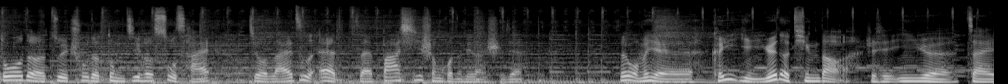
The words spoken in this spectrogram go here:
多的最初的动机和素材，就来自 Ed 在巴西生活的那段时间。所以我们也可以隐约的听到啊，这些音乐在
